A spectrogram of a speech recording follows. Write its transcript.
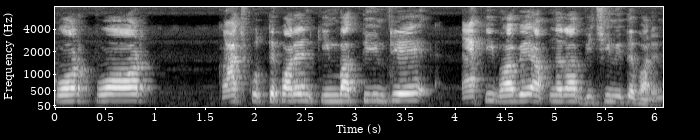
পর পর কাজ করতে পারেন কিংবা তিনটে একইভাবে আপনারা বিছিয়ে নিতে পারেন।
